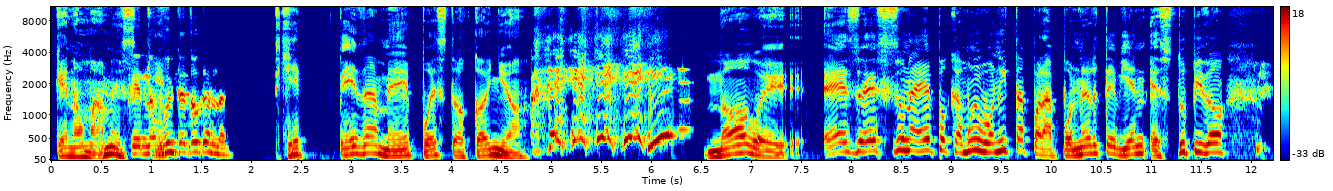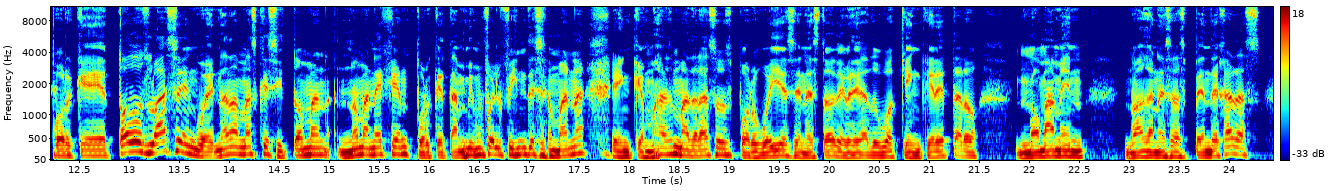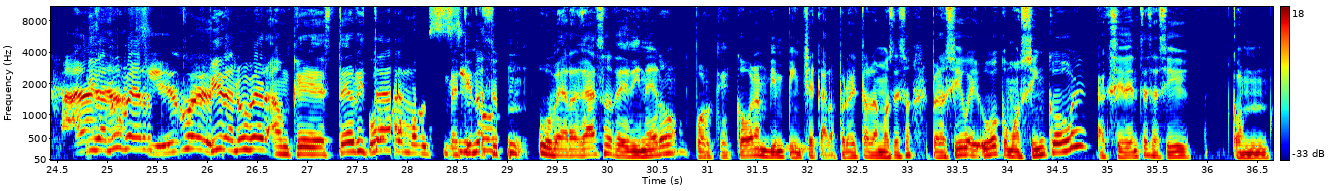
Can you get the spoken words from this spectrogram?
que no mames. Que no ¿qué, fuiste tú, carnal. qué peda me he puesto, coño. No, güey. Es, es una época muy bonita para ponerte bien estúpido porque todos lo hacen, güey. Nada más que si toman, no manejen porque también fue el fin de semana en que más madrazos por güeyes en estado de ebriedad hubo aquí en Querétaro. No mamen, no hagan esas pendejadas. Ah, Pidan Uber, sí, pidan Uber, aunque esté ahorita metiéndose un Ubergazo de dinero porque cobran bien pinche caro. Pero ahorita hablamos de eso. Pero sí, güey, hubo como cinco, güey, accidentes así con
